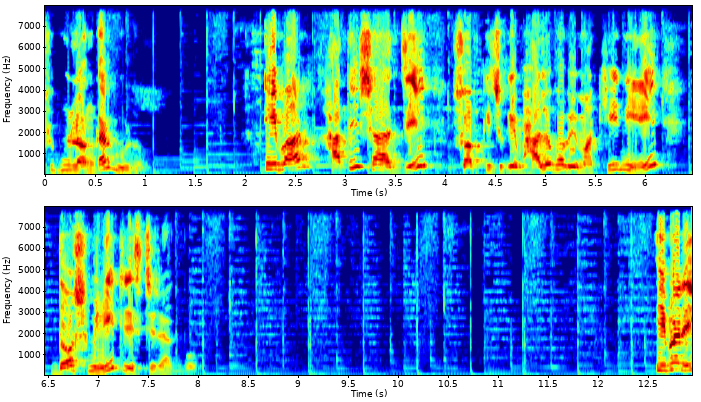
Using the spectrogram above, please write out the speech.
শুকনো লঙ্কার গুঁড়ো। এবার হাতের সাহায্যে সব কিছুকে ভালোভাবে মাখিয়ে নিয়ে দশ মিনিট রেস্টে রাখব। এবারে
